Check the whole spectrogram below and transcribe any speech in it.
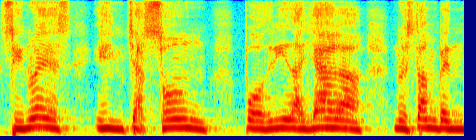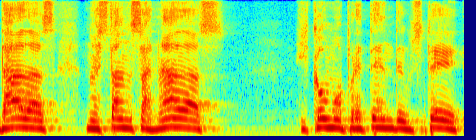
Si no es hinchazón, podrida llaga, no están vendadas, no están sanadas. ¿Y cómo pretende usted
